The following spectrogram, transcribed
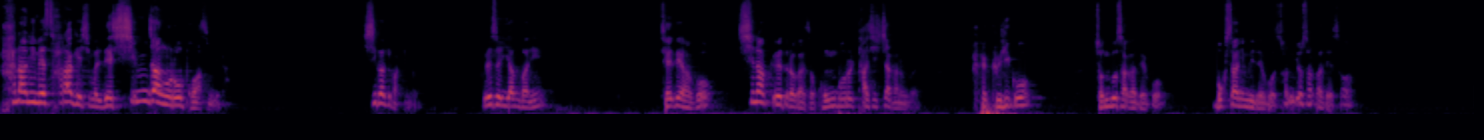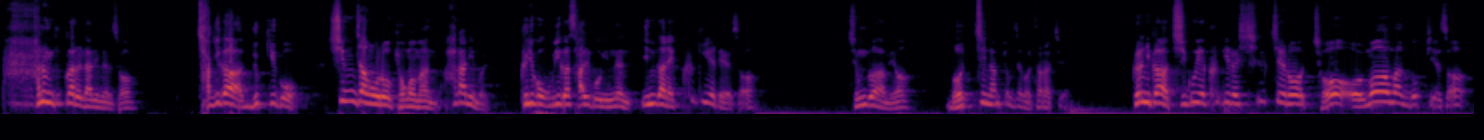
하나님의 살아계심을 내 심장으로 보았습니다. 시각이 바뀐 거예요. 그래서 이 양반이 제대하고 신학교에 들어가서 공부를 다시 시작하는 거예요. 그리고 전도사가 되고 목사님이 되고 선교사가 돼서 많은 국가를 다니면서 자기가 느끼고 심장으로 경험한 하나님을 그리고 우리가 살고 있는 인간의 크기에 대해서 증거하며 멋진 한 평생을 살았지요. 그러니까 지구의 크기를 실제로 저 어마어마한 높이에서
